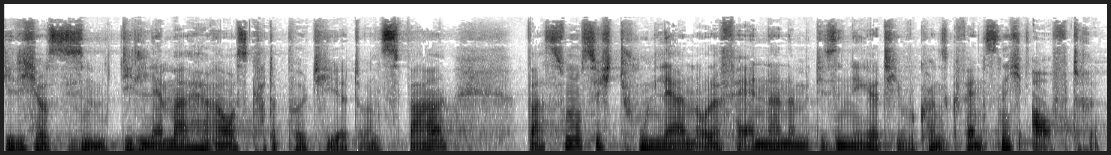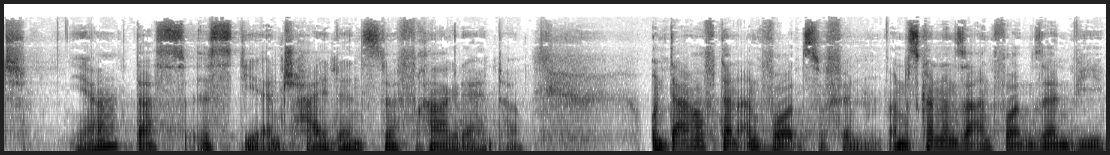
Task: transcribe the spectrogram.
die dich aus diesem Dilemma herauskatapultiert. Und zwar, was muss ich tun lernen oder verändern, damit diese negative Konsequenz nicht auftritt? Ja, das ist die entscheidendste Frage dahinter. Und darauf dann Antworten zu finden. Und es können dann so Antworten sein wie,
